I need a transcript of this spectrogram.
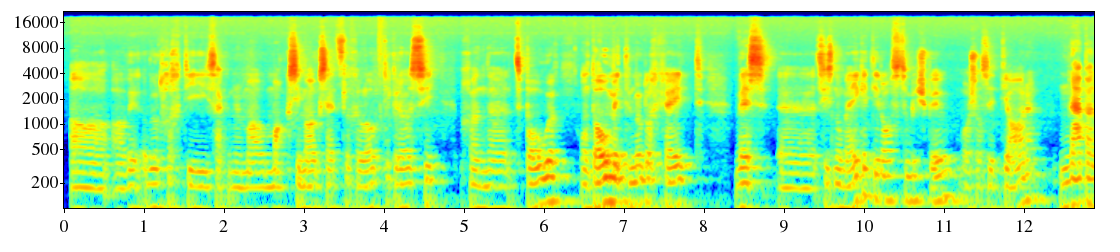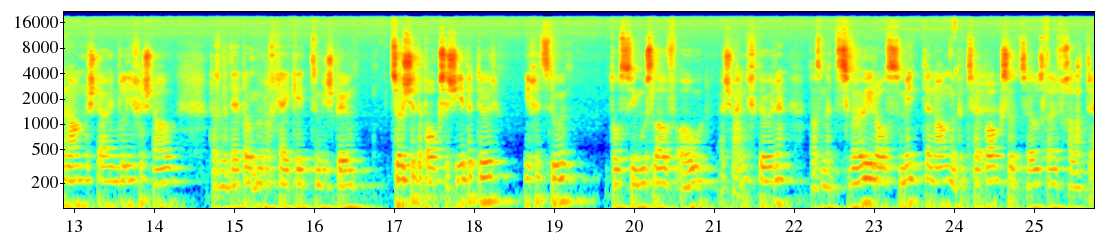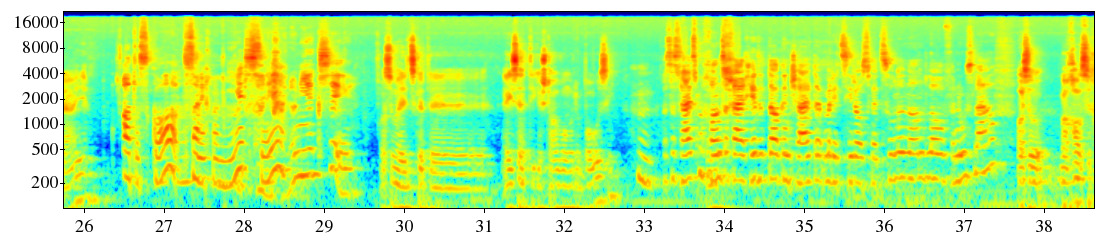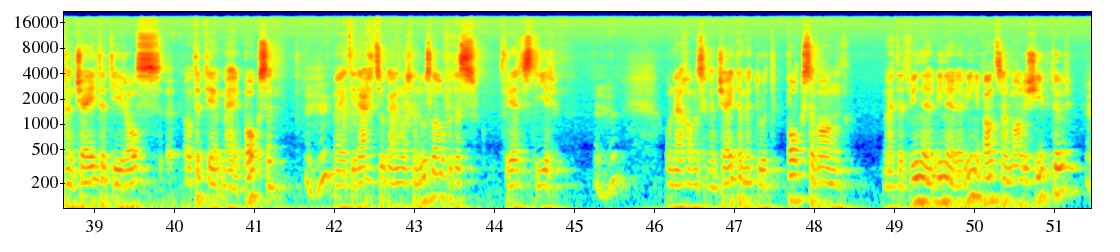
an, an wirklich die, sagen wir mal, maximal gesetzlich erlaubte Größe können, äh, zu bauen und auch mit der Möglichkeit, wenn es äh, sind nur eigene Ross zum Beispiel, die schon seit Jahren nebeneinander stehen im gleichen Stall, dass man dort auch die Möglichkeit gibt, zum Beispiel zwischen den Boxen Schiebetür zu tun. Draussen im Auslauf auch eine Schwenktür, dass man zwei Ross miteinander über zwei Boxen und zwei Ausläufe kann drehen kann. Ah, das geht? Das habe ich noch nie das gesehen. Das habe ich noch nie gesehen. Also wir haben jetzt gerade einen einseitigen Stall, wo wir im Bau sind. Hm. Also das heisst, man kann und sich eigentlich jeden Tag entscheiden, ob man jetzt die Ross zueinander laufen Auslauf? Also man kann sich entscheiden, die Ross, oder die, man hat Boxen, mhm. man hat direkt zugänglichen Auslauf und das für jedes Tier. Mhm. Und dann kann man sich entscheiden, man tut die Boxenwang, man hat wie eine, wie eine, wie eine ganz normale Schiebtür, mhm.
